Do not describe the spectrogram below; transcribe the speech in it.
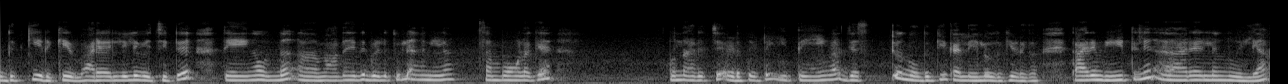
ഒതുക്കിയെടുക്കുകയും വരലിൽ വെച്ചിട്ട് തേങ്ങ ഒന്ന് അതായത് വെളുത്തുള്ളി അങ്ങനെയുള്ള സംഭവങ്ങളൊക്കെ ഒന്ന് അരച്ച് എടുത്തിട്ട് ഈ തേങ്ങ ജസ്റ്റ് ഒന്ന് ഒതുക്കി കല്ലിൽ ഒതുക്കി എടുക്കും. കാര്യം വീട്ടിൽ ആരെല്ലൊന്നുമില്ല.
